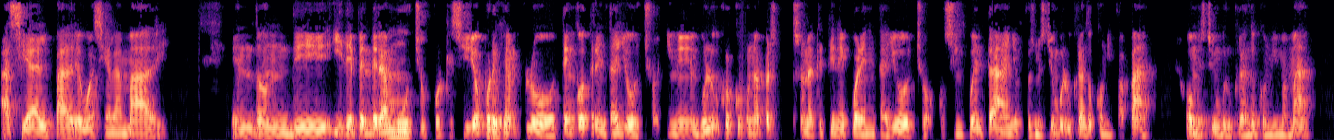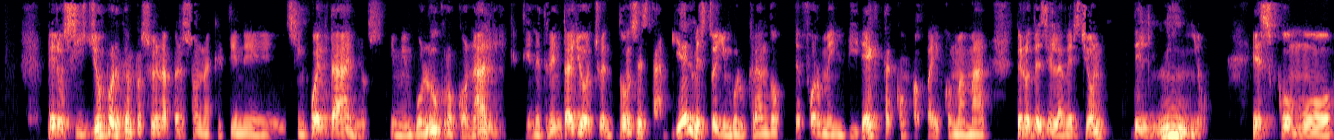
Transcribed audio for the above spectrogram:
hacia el padre o hacia la madre, en donde, y dependerá mucho, porque si yo, por ejemplo, tengo 38 y me involucro con una persona que tiene 48 o 50 años, pues me estoy involucrando con mi papá o me estoy involucrando con mi mamá. Pero si yo, por ejemplo, soy una persona que tiene 50 años y me involucro con alguien que tiene 38, entonces también me estoy involucrando de forma indirecta con papá y con mamá, pero desde la versión del niño. Es como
